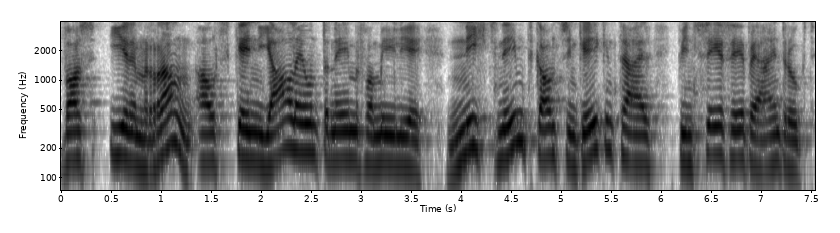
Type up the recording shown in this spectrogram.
was ihrem Rang als geniale Unternehmerfamilie nichts nimmt. Ganz im Gegenteil, bin sehr, sehr beeindruckt,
